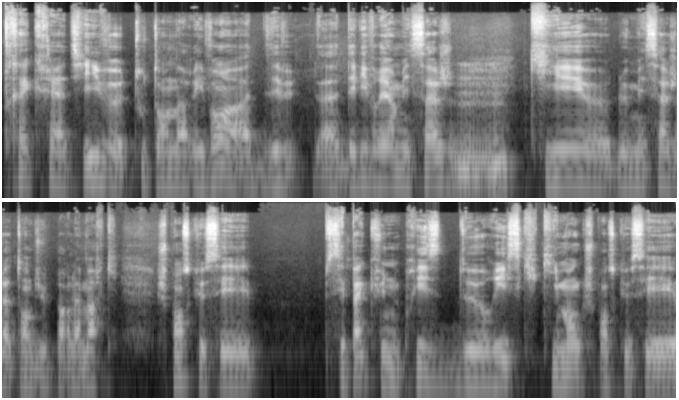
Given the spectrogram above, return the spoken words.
très créatives tout en arrivant à, délivrer un message mhm. qui est euh, le message attendu par la marque. Je pense que c'est c'est pas qu'une prise de risque qui manque, je pense que c'est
